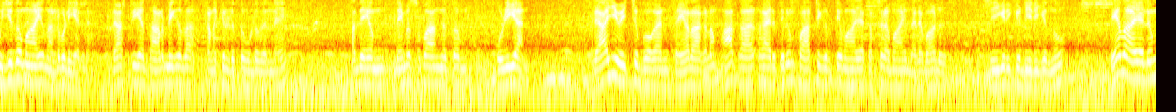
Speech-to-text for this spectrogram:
ഉചിതമായ നടപടിയല്ല. രാഷ്ട്രീയ ധാർമ്മികത കണക്കിലെടുത്തുകൊണ്ട് തന്നെ അദ്ദേഹം നിയമസഭാ അംഗത്വം ഒഴിയാൻ രാജിവെച്ചു പോകാൻ തയ്യാറാകണം. ആ കാര്യത്തിലും പാർട്ടി കൃത്യമായ കർശനമായ നിലപാട് സ്വീകരിക്കേണ്ടിയിരിക്കുന്നു. ഏതായാലും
